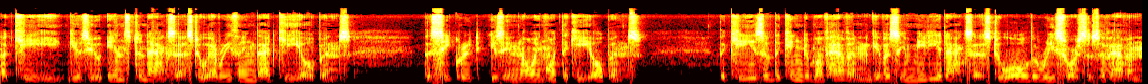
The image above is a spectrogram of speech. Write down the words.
A key gives you instant access to everything that key opens. The secret is in knowing what the key opens. The keys of the kingdom of heaven give us immediate access to all the resources of heaven,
